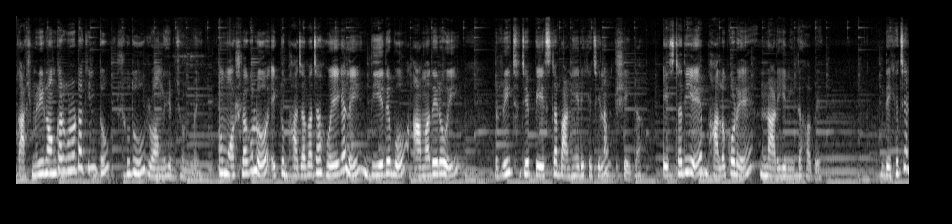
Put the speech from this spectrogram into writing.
কাশ্মীরি লঙ্কার গুঁড়োটা কিন্তু শুধু রঙের জন্যই। মশলাগুলো একটু ভাজা ভাজা হয়ে গেলেই দিয়ে দেব আমাদের ওই রিচ যে পেস্টটা বানিয়ে রেখেছিলাম সেইটা। পেস্টটা দিয়ে ভালো করে নাড়িয়ে নিতে হবে। দেখেছেন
